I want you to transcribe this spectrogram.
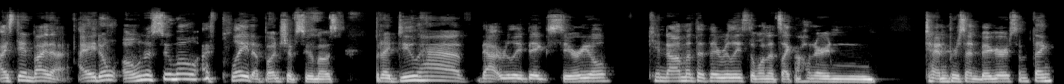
I stand by that. I don't own a sumo. I've played a bunch of sumos, but I do have that really big serial kendama that they released, the one that's like 110 percent bigger or something.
